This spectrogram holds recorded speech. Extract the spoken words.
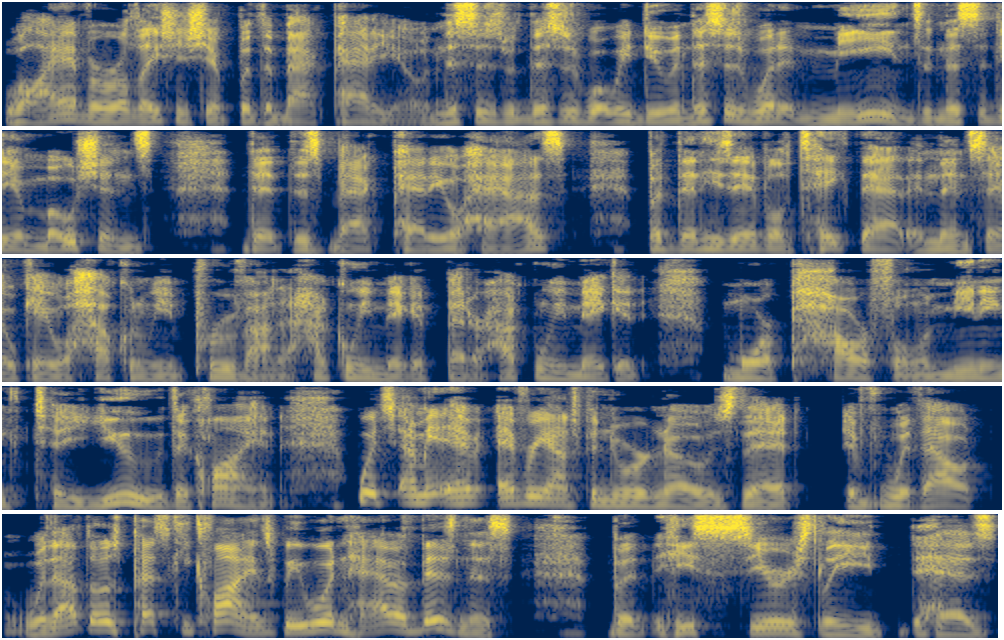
well i have a relationship with the back patio and this is this is what we do and this is what it means and this is the emotions that this back patio has. But then he's able to take that and then say okay well how can we improve on it? How can we make it better? How can we make it more powerful and meaning to you the client? Which i mean every entrepreneur knows that if without without those pesky clients we wouldn't have a business. But he seriously has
